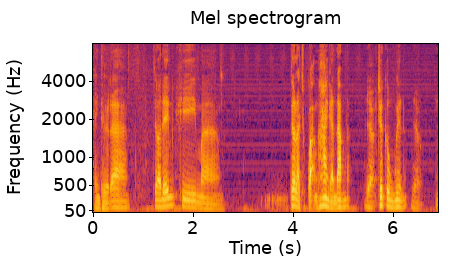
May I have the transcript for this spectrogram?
thành thử ra cho đến khi mà tức là khoảng hai ngàn năm đó Dạ. trước công nguyên đó. Dạ.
